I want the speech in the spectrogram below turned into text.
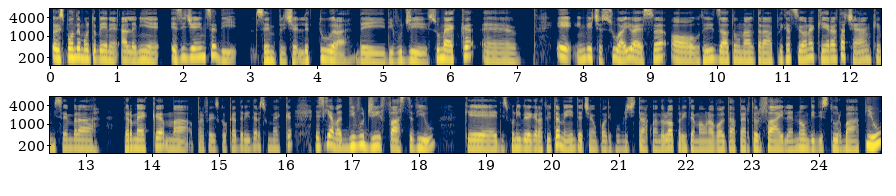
Risponde molto bene alle mie esigenze di semplice lettura dei DVG su Mac. Eh, e invece su iOS ho utilizzato un'altra applicazione che in realtà c'è anche, mi sembra, per Mac, ma preferisco CAD su Mac e si chiama DVG Fast View che è disponibile gratuitamente, c'è un po' di pubblicità quando lo aprite, ma una volta aperto il file non vi disturba più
